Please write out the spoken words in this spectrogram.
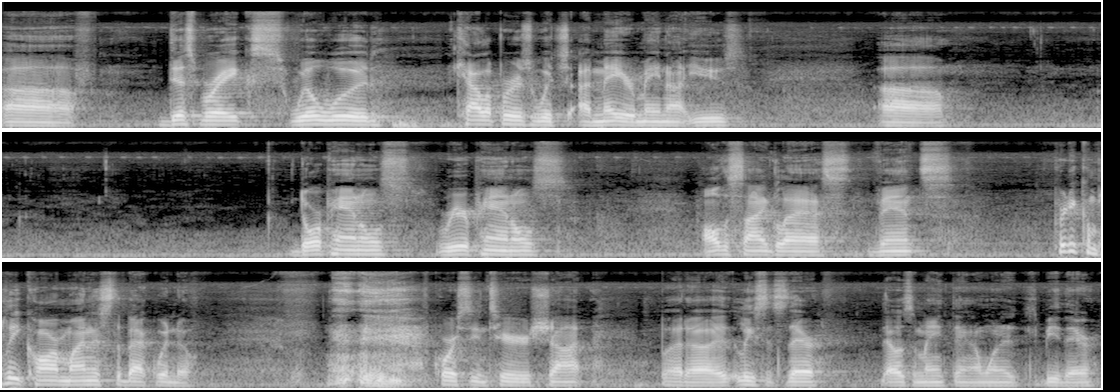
uh, disc brakes, Wilwood, calipers, which I may or may not use. Uh, door panels, rear panels, all the side glass, vents. Pretty complete car minus the back window. of course, the interior shot, but uh, at least it's there. That was the main thing I wanted to be there.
